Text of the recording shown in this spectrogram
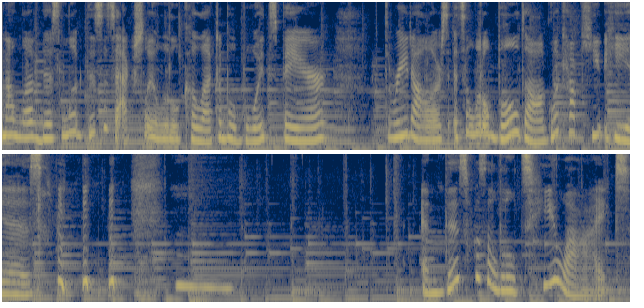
And I love this. Look, this is actually a little collectible Boyds Bear. $3. It's a little bulldog. Look how cute he is. and this was a little tea light.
